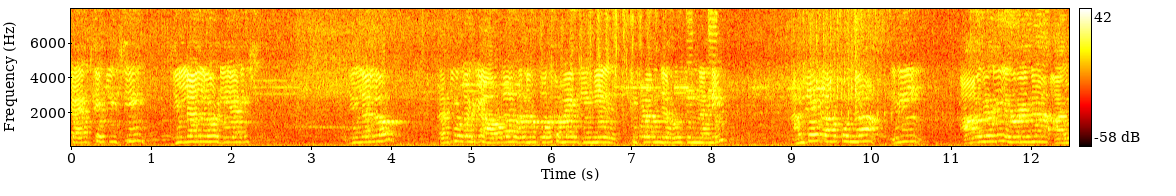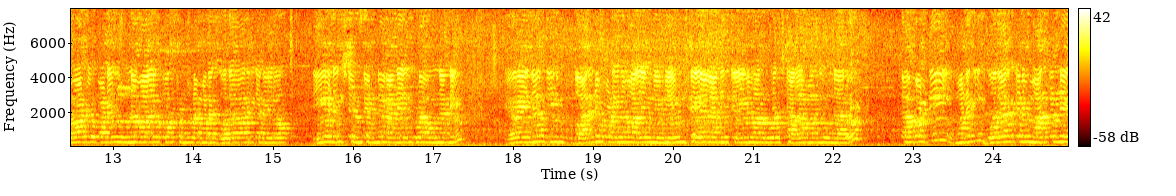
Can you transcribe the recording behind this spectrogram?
తయారు చేపించి జిల్లాలో డిఐ జిల్లాలో ప్రతి ఒక్కరికి అవగాహన కోసమే దీన్ని తిప్పడం జరుగుతుందండి. అంతేకాకుండా ఇది ఆల్రెడీ ఎవరైనా అలవాటు పడి ఉన్న వాళ్ళ కోసం కూడా మన గోదావరి కలిలో ఈ అడిక్షన్ సెంటర్ అనేది కూడా ఉందండి. ఎవరైనా దీనికి బారిన పడిన వాళ్ళు మేము ఏం చేయాలని తెలియని వాళ్ళు కూడా చాలా మంది ఉన్నారు. కాబట్టి మనకి గోదావరి మార్కండే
